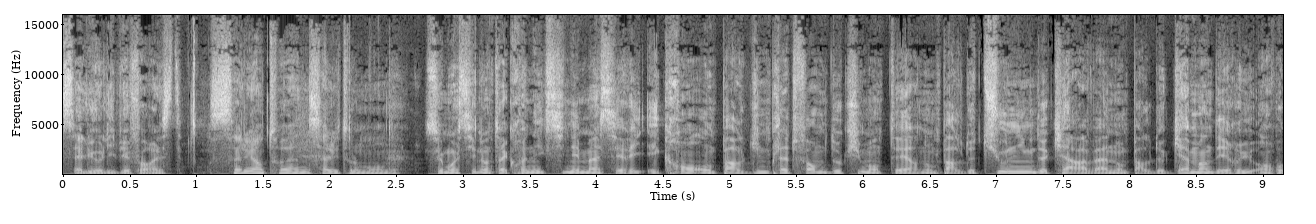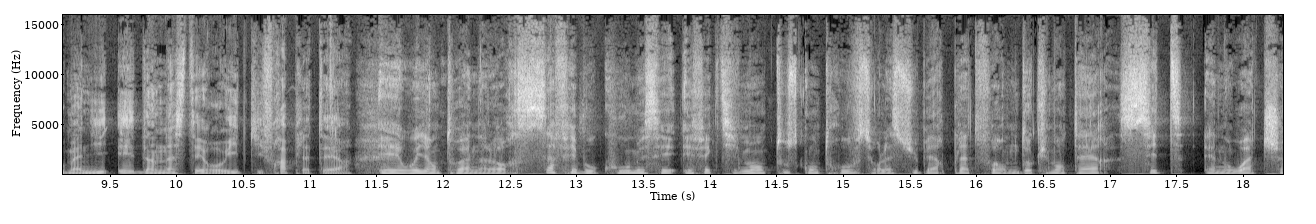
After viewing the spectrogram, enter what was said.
Salut Olivier Forest. Salut Antoine, salut tout le monde. Ce mois-ci dans ta chronique cinéma, série, écran, on parle d'une plateforme documentaire, on parle de tuning de caravane, on parle de gamins des rues en Roumanie et d'un astéroïde qui frappe la Terre. Et oui Antoine, alors ça fait beaucoup, mais c'est effectivement tout ce qu'on trouve sur la super plateforme documentaire Sit and Watch.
